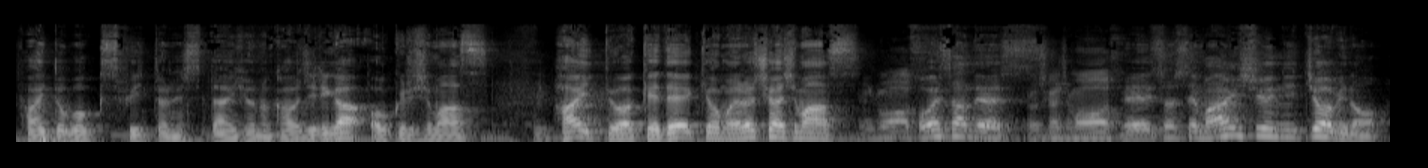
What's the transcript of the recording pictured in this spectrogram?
ファイトボックスフィットネス代表の川尻がお送りします。はい。というわけで今日もよろしくお願いします。小林さんでよろすしくお願いします。えーそして毎週日曜日の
